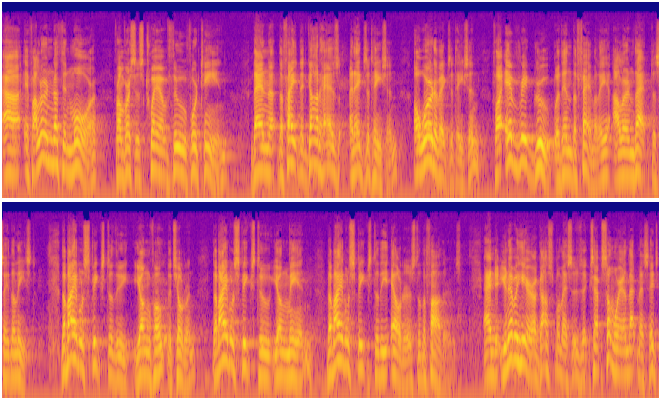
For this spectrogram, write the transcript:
Uh, if I learn nothing more from verses 12 through 14 than the fact that God has an exhortation, a word of exhortation, for every group within the family, I learned that to say the least. The Bible speaks to the young folk, the children. The Bible speaks to young men. The Bible speaks to the elders, to the fathers. And you never hear a gospel message except somewhere in that message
